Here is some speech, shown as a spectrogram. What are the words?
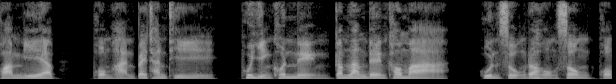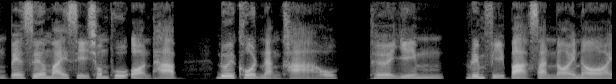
ความเงียบ ผมหันไปทันที ผู้หญิงคนหนึ่งกำลังเดินเข้ามา หุ่นสูงระหงทรง ผมเป็นเสื้อไม้สีชมพูอ่อนทับ ด้วยโค้ทหนังขาว เธอยิ้ม ริมฝีปากสั่นน้อย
